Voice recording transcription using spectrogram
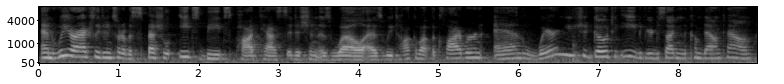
And we are actually doing sort of a special Eats Beats podcast edition as well as we talk about the Cliburn and where you should go to eat if you're deciding to come downtown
